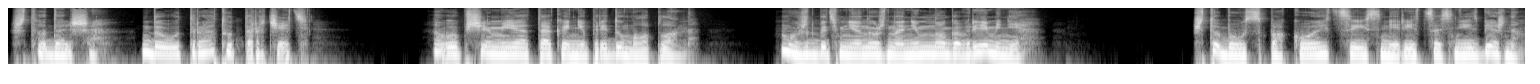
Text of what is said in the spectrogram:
Что дальше? До утра тут торчать? В общем, я так и не придумала план. Может быть, мне нужно немного времени, чтобы успокоиться и смириться с неизбежным.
